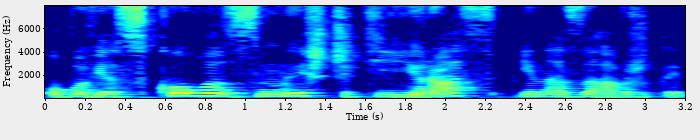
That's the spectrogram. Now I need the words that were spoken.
обов'язково знищить її раз і назавжди.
